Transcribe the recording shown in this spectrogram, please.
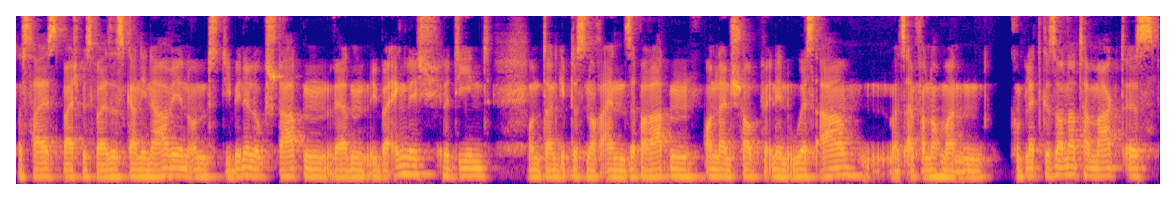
Das heißt, beispielsweise Skandinavien und die Benelux-Staaten werden über Englisch bedient. Und dann gibt es noch einen separaten Online-Shop in den USA, weil es einfach nochmal ein komplett gesonderter Markt ist,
